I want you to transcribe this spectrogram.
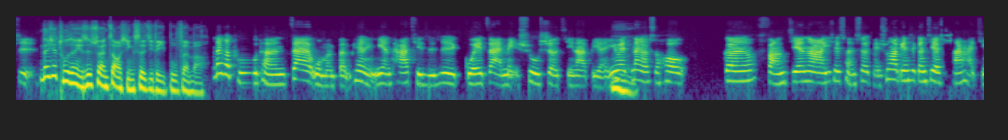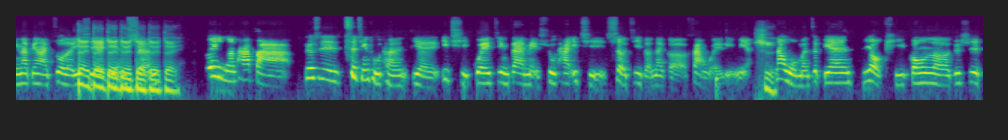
是。那些图腾也是算造型设计的一部分吗？那个图腾在我们本片里面，它其实是归在美术设计那边，因为嗯那个时候跟房间啊一些陈设美术那边是跟借《山海经》那边来做的一些对对对延对对对对，所以呢，他把就是刺青图腾也一起归进在美术他一起设计的那个范围里面。是，那我们这边只有提供了，就是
